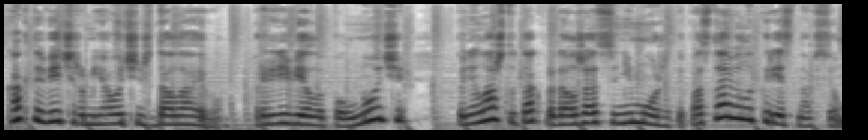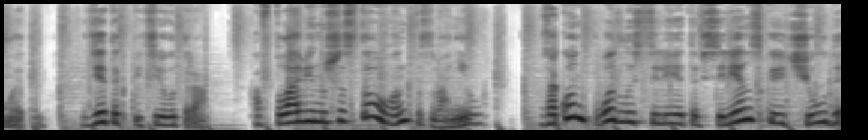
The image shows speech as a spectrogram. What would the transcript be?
Как-то вечером я очень ждала его, проревела полночи, поняла, что так продолжаться не может, и поставила крест на всем этом, где-то к пяти утра. А в половину шестого он позвонил. Закон подлости ли это, вселенское чудо,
